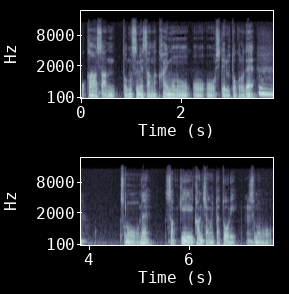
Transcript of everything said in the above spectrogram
お母さんと娘さんが買い物ををしてるところで、うん。そのね、さっきカンちゃんが言った通り、その、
